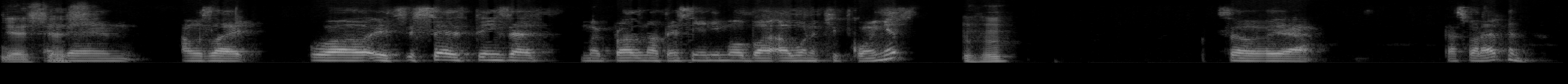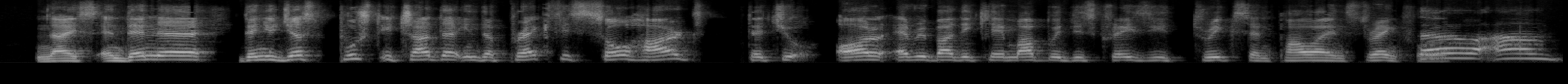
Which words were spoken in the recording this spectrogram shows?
Yes, And yes. then I was like, well, it's, it says things that my brother not dancing anymore, but I want to keep going it. Mm-hmm. So yeah, that's what happened. Nice. And then uh, then you just pushed each other in the practice so hard that you all everybody came up with these crazy tricks and power and strength. So um,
